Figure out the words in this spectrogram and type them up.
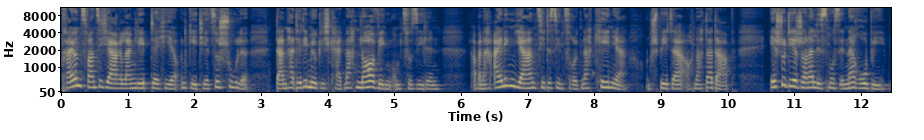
23 Jahre lang lebt er hier und geht hier zur Schule. Dann hat er die Möglichkeit, nach Norwegen umzusiedeln. Aber nach einigen Jahren zieht es ihn zurück nach Kenia und später auch nach Dadaab. Er studiert Journalismus in Nairobi.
